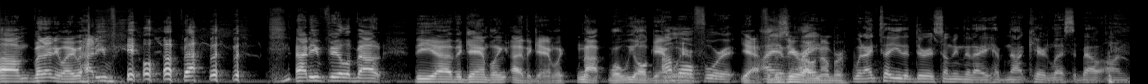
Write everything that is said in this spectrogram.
Um, but anyway, how do you feel about how do you feel about the uh, the gambling? Uh, the gambling, not well, we all gamble. I'm here. all for it. Yeah, for I the have- zero I- number. When I tell you that there is something that I have not cared less about on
